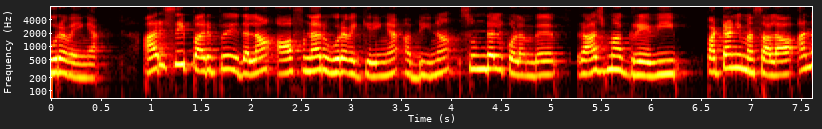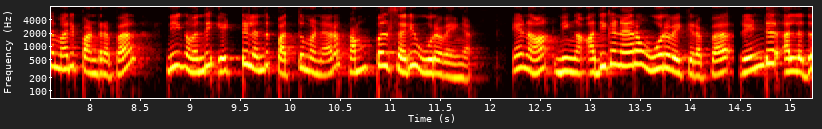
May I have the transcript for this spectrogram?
ஊற வைங்க. அரிசி பருப்பு இதெல்லாம் ஆஃப் அன் ஹவர் ஊற வைக்கிறீங்க அப்படின்னா சுண்டல் குழம்பு ராஜ்மா கிரேவி பட்டாணி மசாலா அந்த மாதிரி பண்ணுறப்ப நீங்கள் வந்து எட்டுலேருந்து பத்து மணி நேரம் கம்பல்சரி ஊற வைங்க. ஏன்னா நீங்கள் அதிக நேரம் ஊற வைக்கிறப்ப ரெண்டு அல்லது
